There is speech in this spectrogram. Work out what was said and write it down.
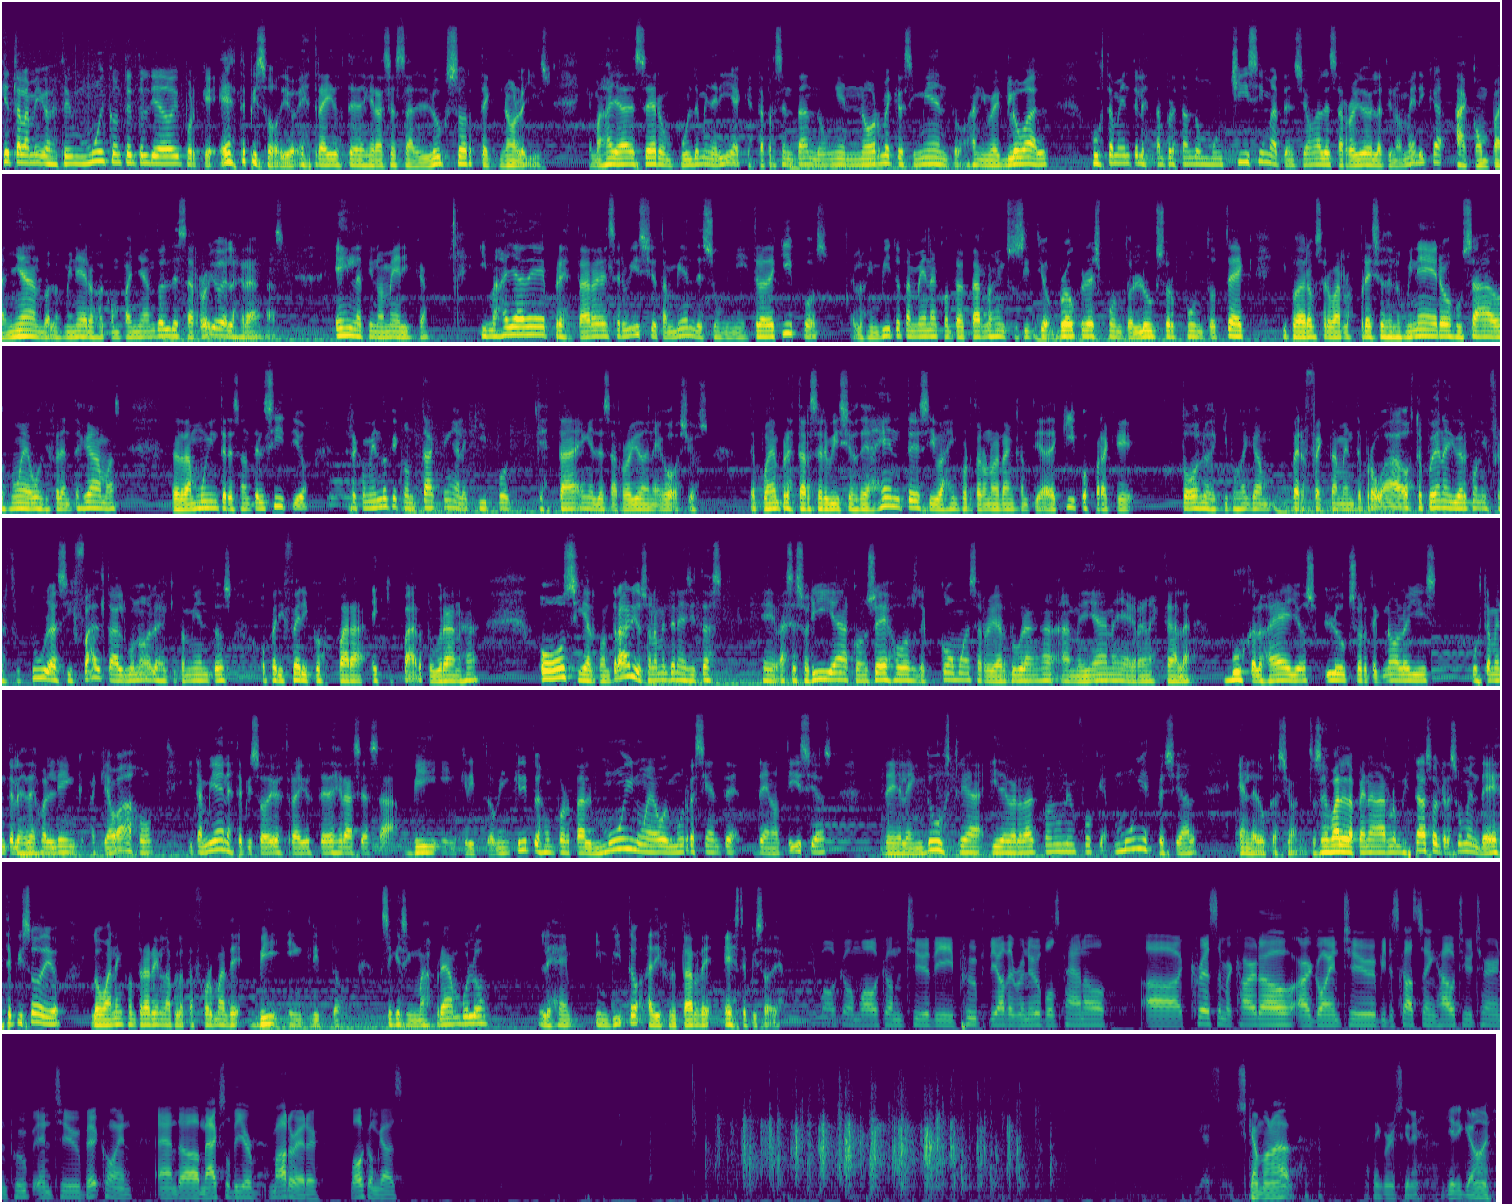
¿Qué tal amigos? Estoy muy contento el día de hoy porque este episodio es traído a ustedes gracias a Luxor Technologies, que más allá de ser un pool de minería que está presentando un enorme crecimiento a nivel global, justamente le están prestando muchísima atención al desarrollo de Latinoamérica, acompañando a los mineros, acompañando el desarrollo de las granjas en Latinoamérica. Y más allá de prestar el servicio también de suministro de equipos, los invito también a contactarlos en su sitio brokerage.luxor.tech y poder observar los precios de los mineros, usados, nuevos, diferentes gamas. De verdad, muy interesante el sitio. Les recomiendo que contacten al equipo que está en el desarrollo de negocios. Te pueden prestar servicios de agentes si vas a importar una gran cantidad de equipos para que todos los equipos vengan perfectamente probados. Te pueden ayudar con infraestructura si falta alguno de los equipamientos o periféricos para equipar tu granja. O si al contrario, solamente necesitas eh, asesoría, consejos de cómo desarrollar tu granja a mediana y a gran escala, búscalos a ellos, Luxor Technologies. Justamente les dejo el link aquí abajo. Y también este episodio es traído a ustedes gracias a BeIncrypto. BeIncrypto es un portal muy nuevo y muy reciente de noticias de la industria y de verdad con un enfoque muy especial en la educación. Entonces vale la pena darle un vistazo. El resumen de este episodio lo van a encontrar en la plataforma de BeIncrypto. Así que sin más preámbulos, les invito a disfrutar de este episodio. Welcome, welcome to the Poop the Other Renewables panel. Uh, Chris and Ricardo are going to be discussing how to turn poop into Bitcoin, and uh, Max will be your moderator. Welcome, guys. You guys just come on up. I think we're just gonna get it going.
